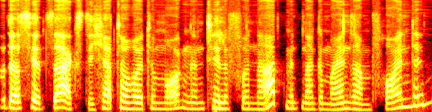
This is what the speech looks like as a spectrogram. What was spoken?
du das jetzt sagst. Ich hatte heute Morgen 'n Telefonat mit 'ner gemeinsamen Freundin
